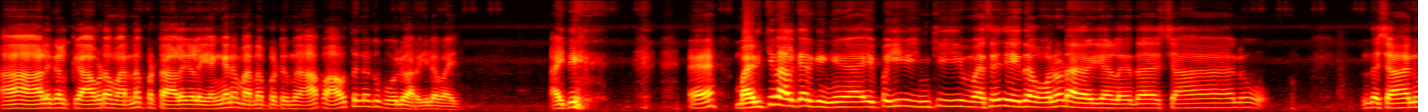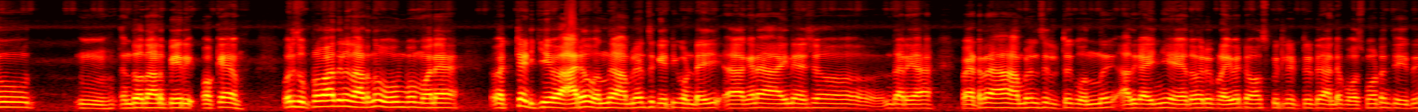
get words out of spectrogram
ആ ആളുകൾക്ക് അവിടെ മരണപ്പെട്ട ആളുകൾ എങ്ങനെ മരണപ്പെട്ടെന്ന് ആ പാവത്തുങ്ങൾക്ക് പോലും അറിയില്ല ഭായി. ആയിട്ട് ഏ? മരിക്കുന്ന ആൾക്കാർക്ക് ഇപ്പൊ ഈ എനിക്ക് ഈ മെസ്സേജ് ചെയ്ത ഓനോട് അറിയാനുള്ളത് എന്താ? ഷാനു എന്താ ഷാനു എന്തോന്നാണ് പേര്? ഒക്കെ ഒരു സുപ്രഭാതത്തിൽ നടന്നു പോകുമ്പോൾ മോനെ ഒറ്റയടിക്ക് ആരോ വന്ന് ആംബുലൻസ് കയറ്റി കൊണ്ടുപോയി. അങ്ങനെ അതിന് ശേഷം എന്താ പറയുക പേട്ടനെ ആ ആംബുലൻസിൽ ഇട്ട് കൊന്ന് അത് കഴിഞ്ഞ് ഏതോ ഒരു പ്രൈവറ്റ് ഹോസ്പിറ്റലിൽ ഇട്ടിട്ട് എന്റെ പോസ്റ്റ്മോർട്ടം ചെയ്ത്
